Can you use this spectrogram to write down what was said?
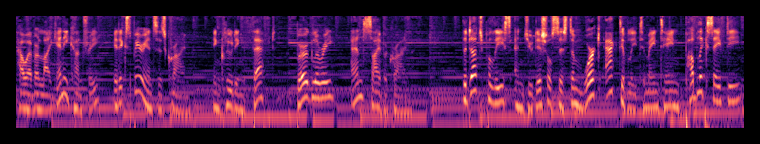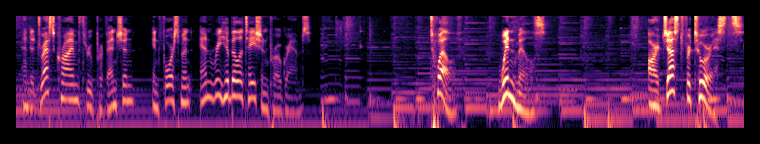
However, like any country, it experiences crime, including theft, burglary, and cybercrime. The Dutch police and judicial system work actively to maintain public safety and address crime through prevention, enforcement, and rehabilitation programs. 12. Windmills are just for tourists.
